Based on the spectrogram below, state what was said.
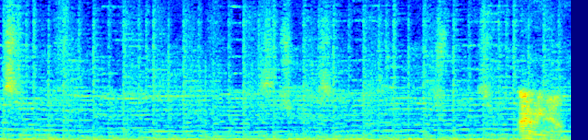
Uh, steel. I don't even know.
